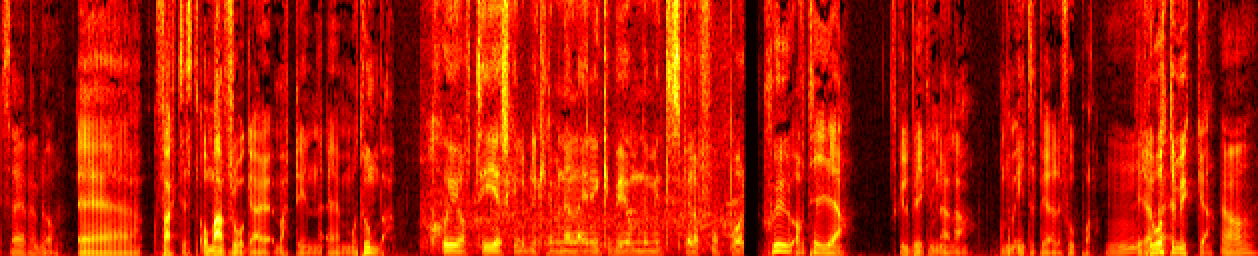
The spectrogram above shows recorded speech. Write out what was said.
Säger vem då? Eh, faktiskt, om man frågar Martin Mutumba. Sju av tio skulle bli kriminella i Rinkeby om de inte spelar fotboll. Sju av tio skulle bli kriminella om de inte spelade fotboll. Mm, Det låter vet. mycket, Ja.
